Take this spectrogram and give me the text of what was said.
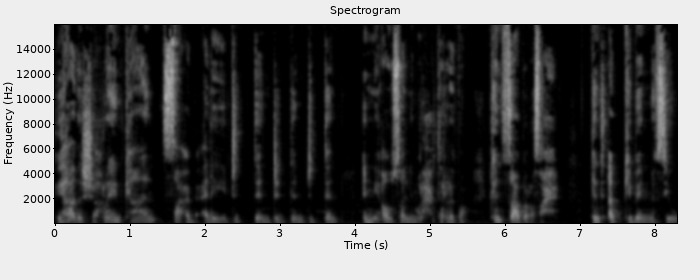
في هذا الشهرين كان صعب علي جدا جدا جدا إني أوصل لمرحلة الرضا. كنت صابرة صح. كنت أبكي بين نفسي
